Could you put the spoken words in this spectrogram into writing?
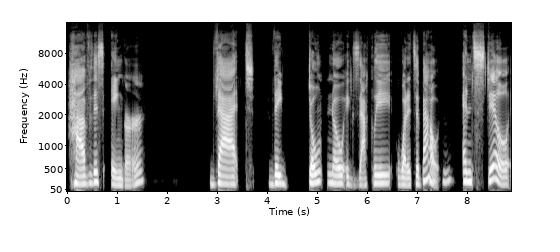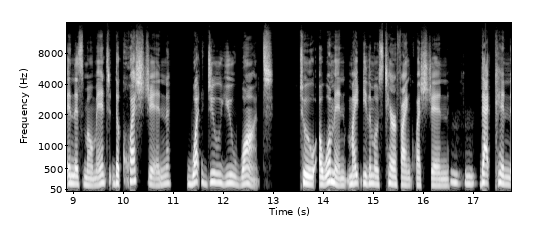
have this anger that they don't know exactly what it's about. Mhm. And still in this moment, the question, what do you want to a woman, might be the most terrifying question Mhm. that can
